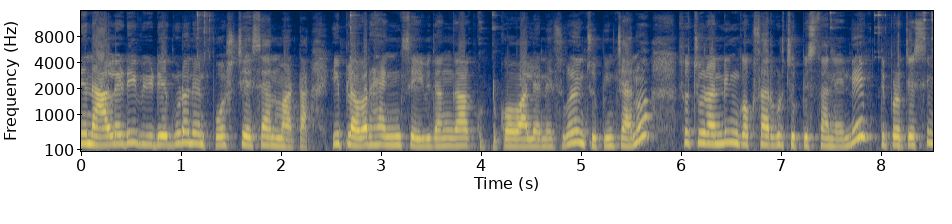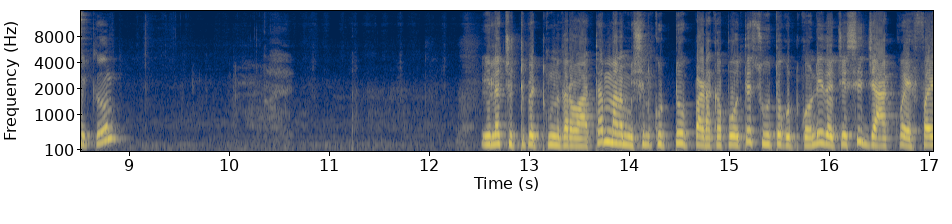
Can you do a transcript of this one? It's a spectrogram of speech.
నేను ఆల్రెడీ వీడియో కూడా నేను పోస్ట్ చేశాను అనమాట ఈ ఫ్లవర్ హ్యాంగింగ్స్ ఏ విధంగా కుట్టుకోవాలి అనేసి కూడా నేను చూపించాను. సో చూడండి ఇంకొకసారి కూడా చూపిస్తానులేండి. ఇప్పుడు వచ్చేసి మీకు ఇలా చుట్టు పెట్టుకున్న తర్వాత మనం మిషన్ కుట్టు పడకపోతే సూత కుట్టుకోండి. ఇది వచ్చేసి జాక్వో ఎఫ్ఐ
